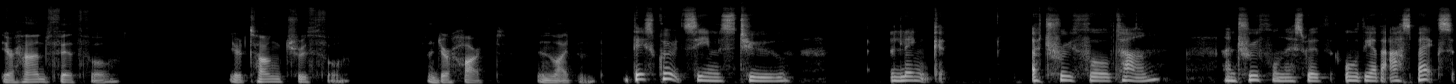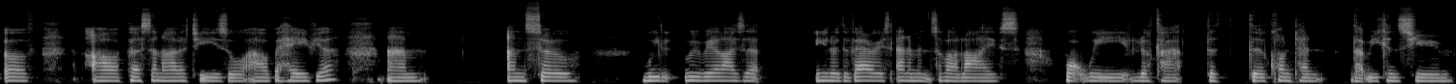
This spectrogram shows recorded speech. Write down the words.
your hand faithful your tongue truthful and your heart enlightened. This quote seems to link a truthful tongue and truthfulness with all the other aspects of our personalities or our behavior. Um, and so we we realize that you know the various elements of our lives, what we look at, the the content that we consume,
